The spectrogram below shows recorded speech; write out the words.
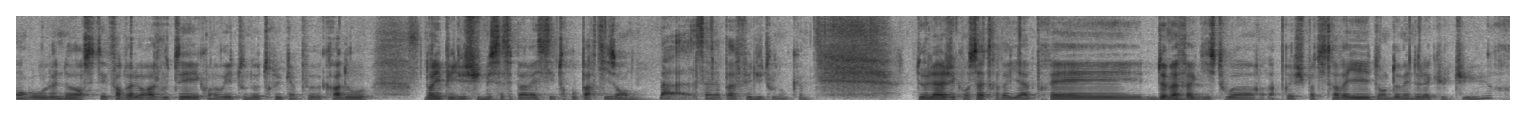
en gros, le nord c'était forte valeur ajoutée et qu'on envoyait tous nos trucs un peu crado dans les pays du sud. Mais ça, c'est pareil, c'est trop partisan. bah, ça n'a pas fait du tout. Donc euh, de là, j'ai commencé à travailler après de ma fac d'histoire. Après, je suis parti travailler dans le domaine de la culture.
